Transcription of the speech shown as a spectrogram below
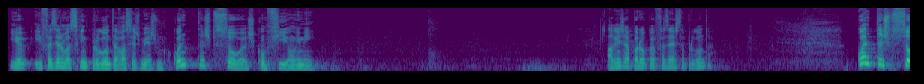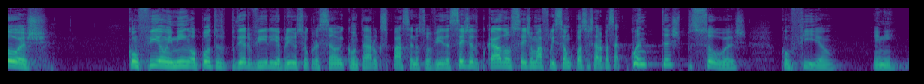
e fazer uma seguinte pergunta a vocês mesmos: Quantas pessoas confiam em mim? Alguém já parou para fazer esta pergunta? Quantas pessoas confiam em mim ao ponto de poder vir e abrir o seu coração e contar o que se passa na sua vida, seja de pecado ou seja uma aflição que possa estar a passar? Quantas pessoas confiam em mim?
